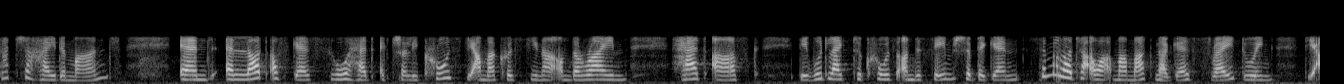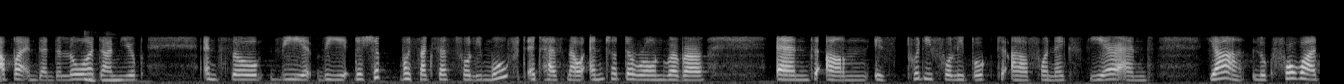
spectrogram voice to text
such a high demand and a lot of guests who had actually cruised the Ama Kristina on the Rhine had asked they would like to cruise on the same ship again, similar to our Ama Magna guests, right? Doing the upper and then the lower mm-hmm. Danube. And so we, we, the ship was successfully moved. It has now entered the Rhone River and um, is pretty fully booked uh, for next year. And yeah, look forward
